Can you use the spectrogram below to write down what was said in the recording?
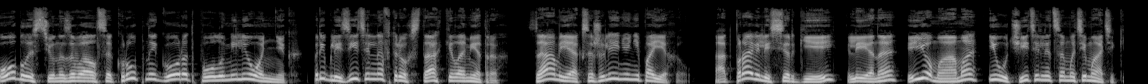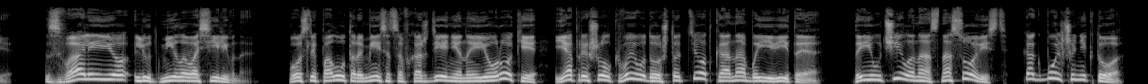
Областью назывался крупный город-полумиллионник, приблизительно в 300 километрах. Сам я, к сожалению, не поехал. Отправились Сергей, Лена, ее мама и учительница математики. Звали ее Людмила Васильевна. После полутора месяцев хождения на ее уроки я пришел к выводу, что тетка она боевитая. Да и учила нас на совесть, как больше никто.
